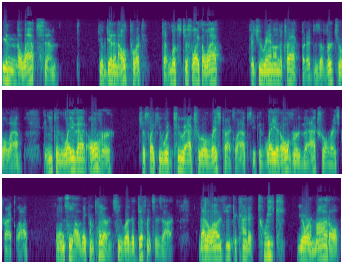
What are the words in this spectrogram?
in the lap sim you'll get an output that looks just like a lap that you ran on the track, but it is a virtual lap. And you can lay that over just like you would two actual racetrack laps. You can lay it over the actual racetrack lap and see how they compare and see where the differences are. That allows you to kind of tweak your model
